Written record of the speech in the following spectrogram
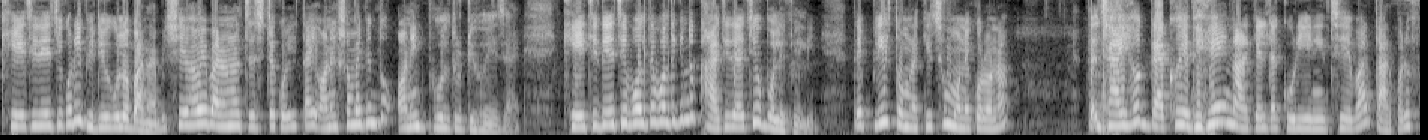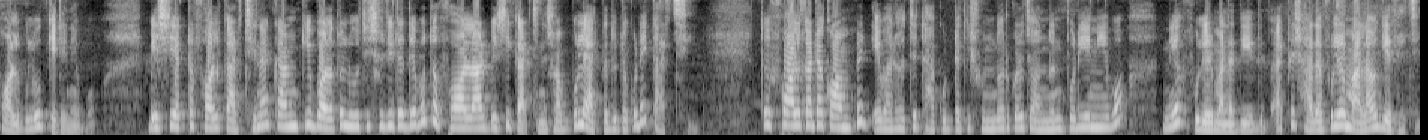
খেয়েছি, দিয়েছি করে ভিডিওগুলো বানাবি। সেভাবে বানানোর চেষ্টা করি, তাই অনেক সময় কিন্তু অনেক ভুল ত্রুটি হয়ে যায়। খেয়েছি, দিয়েছি বলতে বলতে কিন্তু খাইছি, দিয়েছিও বলে ফেলি। তাই প্লিজ তোমরা কিছু মনে করো না। তা যাই হোক, দেখো এদিকে নারকেলটা কুড়িয়ে নিচ্ছে এবার, তারপরে ফলগুলো কেটে নেব। বেশি একটা ফল কাটছি না, কারণ কি বলতো, লুচি সুজিটা দেবো তো, ফল আর বেশি কাটছি না, সবগুলো একটা দুটো করেই কাটছি। তো ফল কাটা কমপ্লিট, এবার হচ্ছে ঠাকুরটাকে সুন্দর করে চন্দন পরিয়ে নেব, নিয়ে ফুলের মালা দিয়ে দেবো। একটা সাদা ফুলের মালাও গেঁথেছি।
